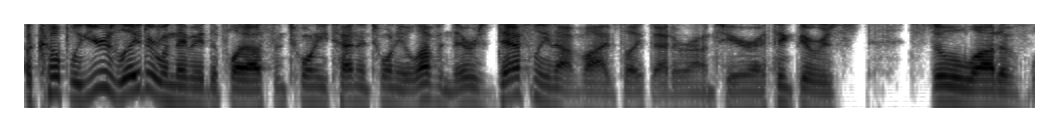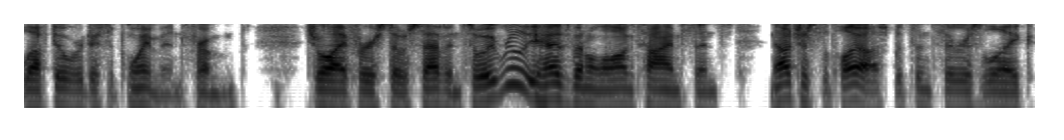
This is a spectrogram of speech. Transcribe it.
a couple years later, when they made the playoffs in 2010 and 2011, there was definitely not vibes like that around here. I think there was still a lot of leftover disappointment from July 1st, 07. So it really has been a long time since not just the playoffs, but since there was like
